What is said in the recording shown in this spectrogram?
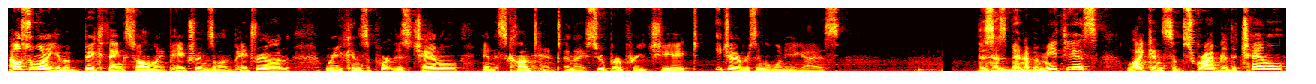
I also want to give a big thanks to all my patrons on Patreon, where you can support this channel and its content. And I super appreciate each and every single one of you guys. This has been Epimetheus. Like and subscribe to the channel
